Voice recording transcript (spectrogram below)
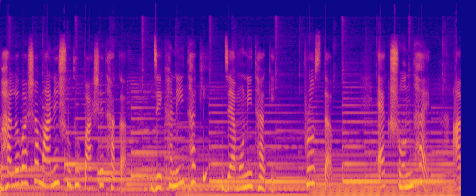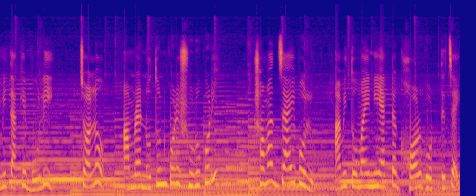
ভালোবাসা মানে শুধু পাশে থাকা, যেখানেই থাকি, যেমনই থাকি। প্রস্তাব, এক সন্ধ্যায় আমি তাকে বলি, চলো, আমরা নতুন করে শুরু করি। সমাজ যাই বলুক, আমি তোমায় নিয়ে একটা ঘর গড়তে চাই।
